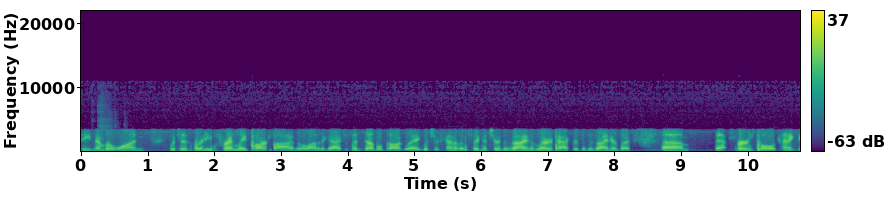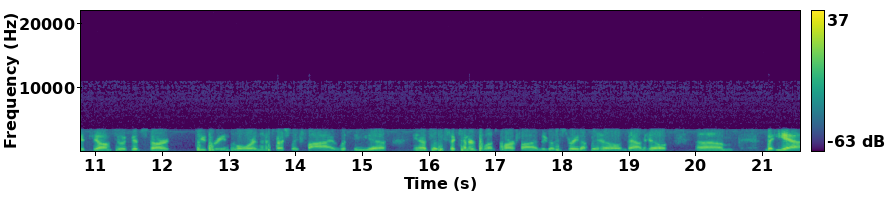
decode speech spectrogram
see number one, which is pretty friendly par five that a lot of the guys. It's a double dog leg, which is kind of a signature design of Larry Packard, the designer. But um, that first hole kind of gets you off to a good start. Two, three, and four, and then especially five with the uh, you know, it's a 600 plus par five that goes straight up the hill and down the hill. Um, but yeah,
